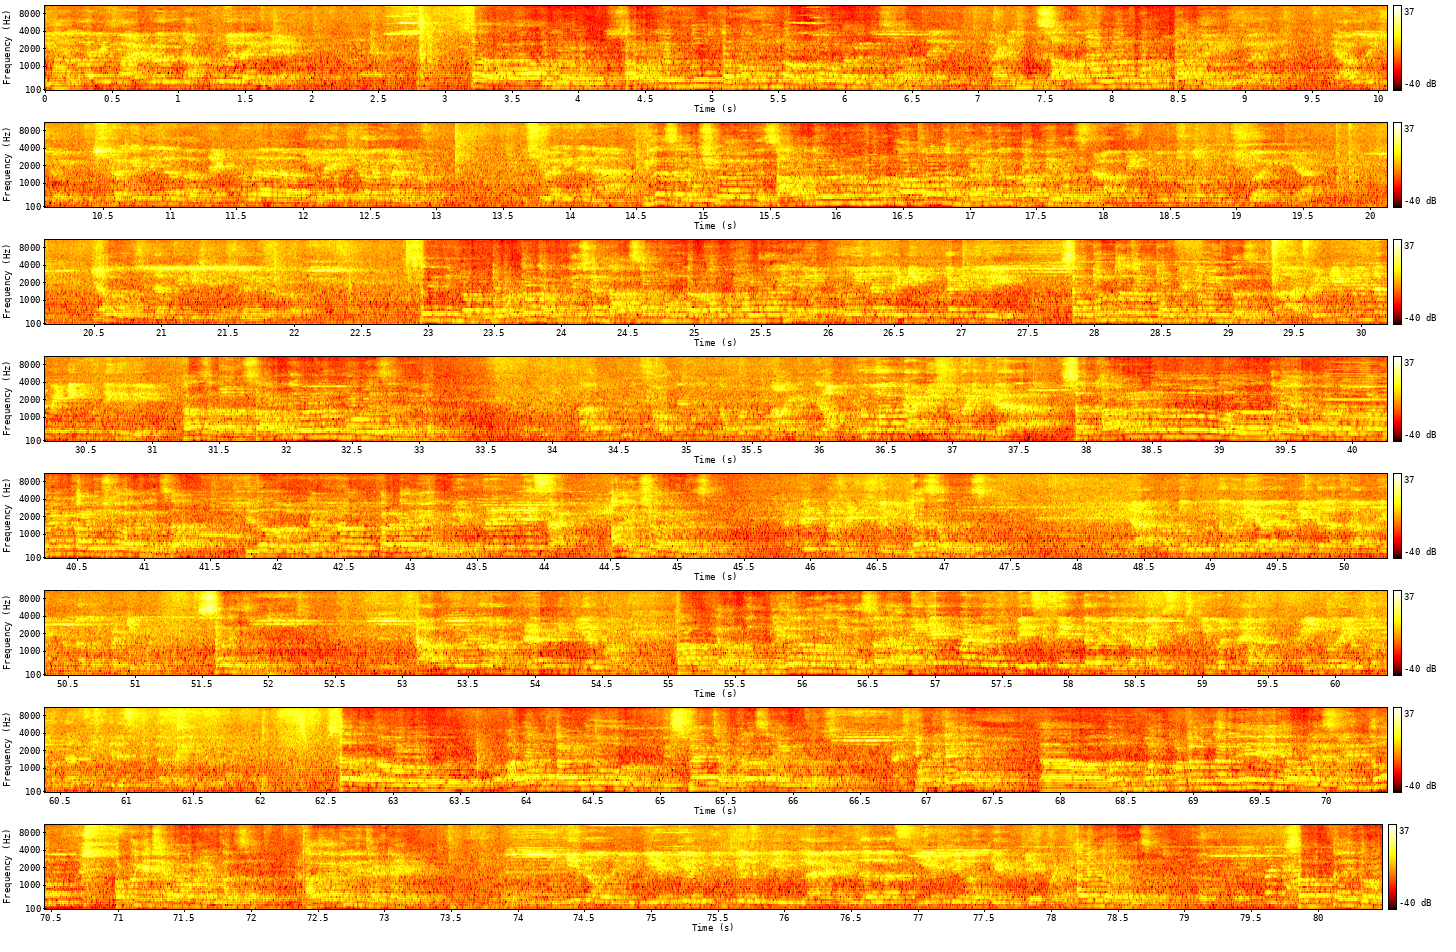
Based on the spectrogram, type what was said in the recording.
ವಿಲೇವಾರಿ ಮಾಡಿರೋದನ್ನ ಅಪ್ರೂವಲ್ ಆಗಿದೆ. ಸರ್ ಅದು ಸಾವಿರದ ಎಂಟುನೂರ ತೊಂಬತ್ಮೂರು ಅಕ್ಟೋಬರ್ ಆಗಿದೆ ಸರ್ ಇನ್ನು ಸಾವಿರದ ಏಳ್ನೂರ ಮೂರು ಬಾಕಿ ಯಾವುದು ಇಶ್ಯೂ ಆಗಿಲ್ಲ ಇಶ್ಯೂ ಆಗಿದ್ದಿಲ್ಲ ಹದಿನೆಂಟುನೂರ ಇಲ್ಲ ಇಶ್ಯೂ ಆಗಿಲ್ಲ ನೋಡು. ಇಶ್ಯೂ ಆಗಿದೆನಾ? ಇಲ್ಲ ಸರ್ ಇಶ್ಯೂ ಆಗಿದೆ. ಸಾವಿರದ ಏಳ್ನೂರ ಮೂರು ಮಾತ್ರ ನಮ್ಮ ಲೈನಲ್ಲಿ ಬಾಕಿ ಇಲ್ಲ ಸರ್. ಸಾವಿರದ ಎಂಟುನೂರ ತೊಂಬತ್ಮೂರು ಇಶ್ಯೂ ಆಗಿದೆಯಾ? ಯಾವ ವರ್ಷದ ಅಪ್ಲಿಕೇಶನ್ ಇಶ್ಯೂ ಆಗಿರೋದು? ಸರ್ ಇದು ನಮ್ಮ ಟೋಟಲ್ ಅಪ್ಲಿಕೇಶನ್ ನಾಲ್ಕು ಸಾವಿರದ ನೂರ ಅರವತ್ತೇಳರಲ್ಲಿ ಟೂ ಇಂದ pending ಕುತ್ಕೊಂಡಿದ್ದೀವಿ. Sir two thousand twenty two ಇಂದ ಸರ್. ಟ್ವೆಂಟಿ ಟೂ ಇಂದ ಪೆಂಡಿಂಗ್ ಕುಟ್ಟಿದ್ದೀವಿ ಹಾಂ ಸರ್ ಸಾವಿರದ ಏಳ್ನೂರ ಮೂರೇ ಸರ್ ಕಾರ್ಡ್ ಅಂದರೆ ಅದು ಪರ್ಮನೆಂಟ್ ಕಾರ್ಡ್ ಇಶ್ಯೂ ಆಗಿಲ್ಲ ಸರ್ ಇದು ಟೆಂಪ್ರವರಿ ಕಾರ್ಡ್ ಆಗಿ ಹಾಂ ಇಶ್ಯೂ ಆಗಿದೆ sir yes sir yes sir ಯಾಕೋ ಡೌಟ್ ತಗೊಳ್ಳಿ ಯಾವ್ಯಾವ ಡೇಟ್ ಅಲ್ಲ ಸಾವಿರದ ಎಂಟುನೂರ ಪಟ್ಟಿ ಕೊಡಿ. ಸರಿ ಸರ್ ಸಾವಿರದ ಏಳ್ನೂರ ಆನ್ ಪ್ರಯಾರಿಟಿ ಕ್ಲಿಯರ್ ಮಾಡಿ ಹಾಂ ಅದು ಕ್ಲಿಯರ್ ಮಾಡೋದಕ್ಕೆ ಸರ್ ರಿಜೆಕ್ಟ್ ಮಾಡಿರೋದು ಬೇಸಿಸ್ ಏನು ತಗೊಂಡಿದ್ದೀರಾ? ಫೈವ್ ಸಿಕ್ಸ್ಟಿ ಒನ್ ಐನೂರ ಎಪ್ಪತ್ತೊಂದು ಅರ್ಜಿ ತಿರಸ್ಕೃತ ಸರ್ ಅದು Aadhaar card mismatch address ಆಗಿರುತ್ತೆ ಸರ್. ಮತ್ತೆ ಒಂದು ಒಂದು ಕುಟುಂಬದಲ್ಲಿ ಅವ್ರ ಹೆಸರಿದ್ದು ಅಪ್ಲಿಕೇಶನ್ ಹಾಕೊಂಡಿರ್ತಾರೆ ಸರ್. ಹಾಗಾಗಿ ರಿಜೆಕ್ಟ್ ಆಯ್ತು. ಅವ್ರು A P L B P L ಇದೆಲ್ಲ ಎ ಪಿ ಎಲ್ ಅಂತ ಹೇಳಿ ರಿಜೆಕ್ಟ್ ಮಾಡಿ ಆಗಿಲ್ಲ ಸರ್. ಸರ್ ಮತ್ತೆ ಇದು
